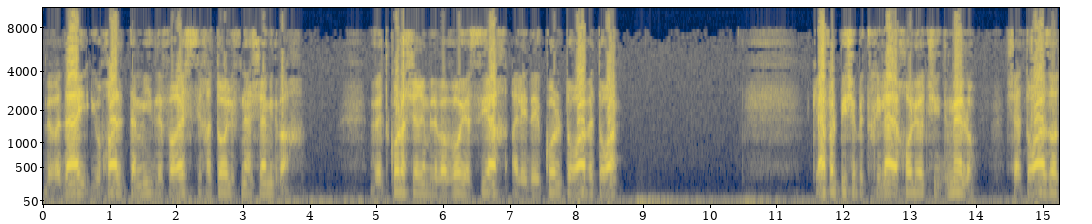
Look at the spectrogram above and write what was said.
בוודאי יוכל תמיד לפרש שיחתו לפני השם מטבח, ואת כל אשר עם לבבו ישיח על ידי כל תורה ותורה. כי אף על פי שבתחילה יכול להיות שידמה לו שהתורה הזאת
